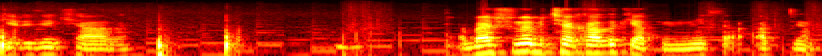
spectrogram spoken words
Gerizekalı. Ben şuna bir çakallık yapayım. Neyse atlıyorum.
